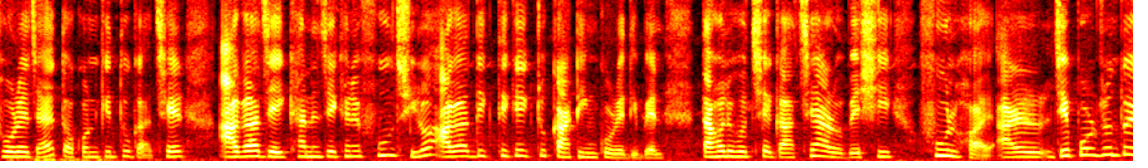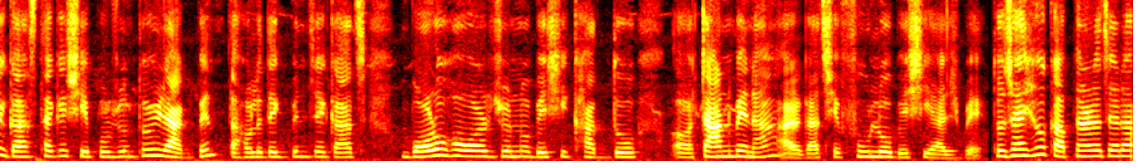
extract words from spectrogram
ঝরে যায়, তখন কিন্তু গাছের আগা যেখানে যেখানে ফুল ছিল আগার দিক থেকে একটু কাটিং করে দিবেন। তাহলে হচ্ছে গাছে আরও বেশি ফুল হয়। আর যে পর্যন্তই গাছ থাকে, সে পর্যন্তই রাখবেন। তাহলে দেখবেন যে গাছ বড় হওয়ার জন্য বেশি খাদ্য টানবে না, আর গাছে ফুলও বেশি আসবে। তো যাই হোক, আপনারা যারা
